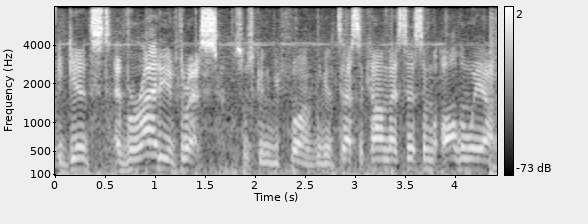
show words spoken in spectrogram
against a variety of threats. So it's going to be fun. We're going to test the combat system all the way out.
